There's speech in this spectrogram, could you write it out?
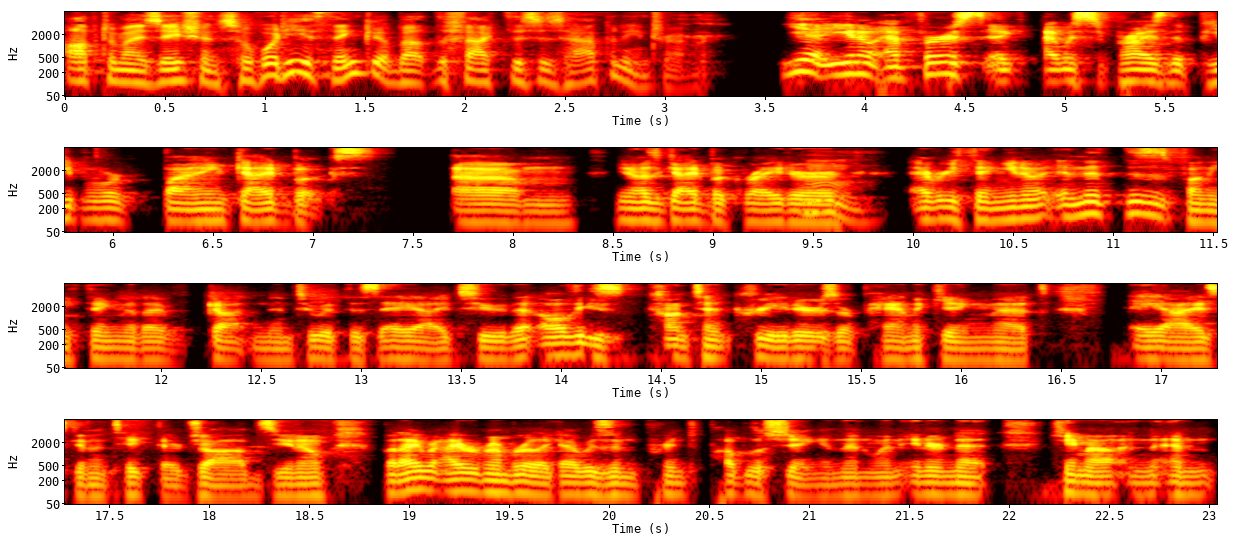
optimization. So, what do you think about the fact this is happening, Trevor? Yeah, you know, at first I, I was surprised that people were buying guidebooks. Um, you know, as a guidebook writer, Mm. Everything, you know, and th- this is a funny thing that I've gotten into with this AI too, that all these content creators are panicking that AI is going to take their jobs, you know. But I, I remember like I was in print publishing, and then when internet came out and, and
